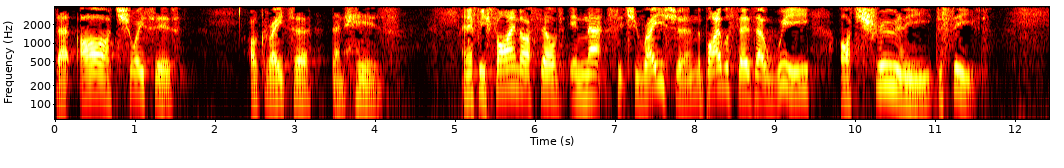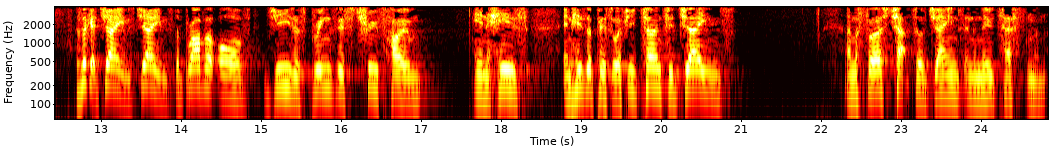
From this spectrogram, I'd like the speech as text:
that our choices are greater than his. And if we find ourselves in that situation, the Bible says that we are truly deceived. Let's look at James. James, the brother of Jesus, brings this truth home in his, in his epistle. If you turn to James and the first chapter of James in the New Testament,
